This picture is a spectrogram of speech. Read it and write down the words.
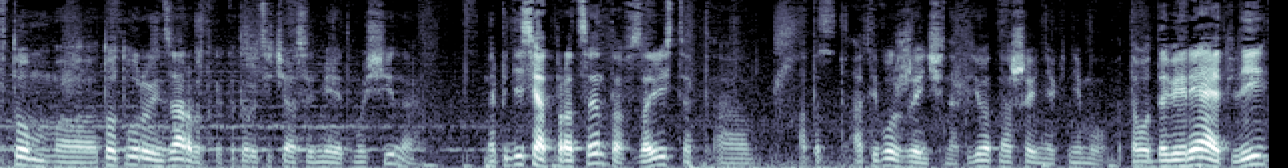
в том, э, тот уровень заработка, который сейчас имеет мужчина, на 50% зависит от, э, от, от его женщины, от ее отношения к нему, от того, доверяет ли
